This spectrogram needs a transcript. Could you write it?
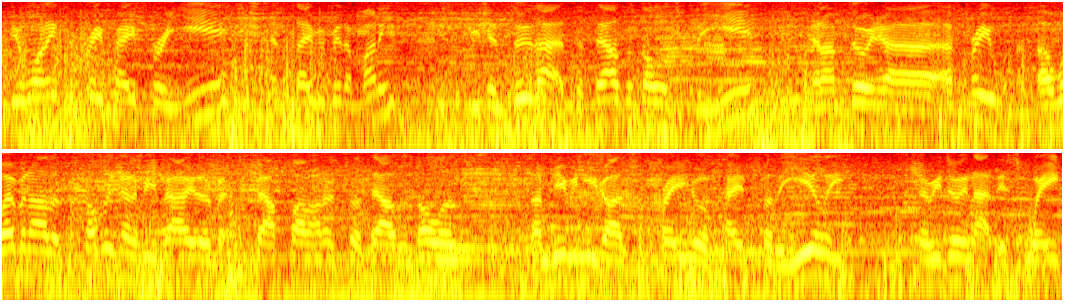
If you're wanting to prepay for a year and save a bit of money, you can do that. It's $1,000 for the year, and I'm doing a, a, free a webinar that's probably going to be valued at about 500 to $1,000. I'm giving you guys for free who are paid for the yearly. I'm going to be doing that this week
